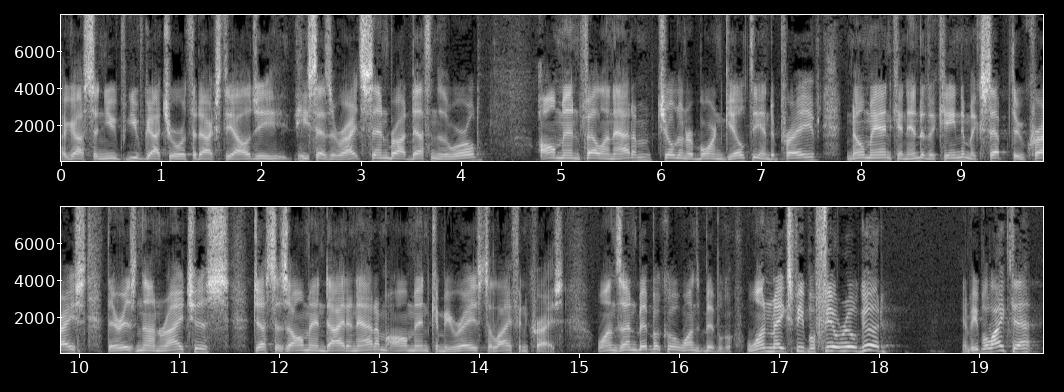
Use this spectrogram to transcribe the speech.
Augustine, you've, you've got your Orthodox theology. He says it right. Sin brought death into the world. All men fell in Adam. Children are born guilty and depraved. No man can enter the kingdom except through Christ. There is none righteous. Just as all men died in Adam, all men can be raised to life in Christ. One's unbiblical, one's biblical. One makes people feel real good, and people like that.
